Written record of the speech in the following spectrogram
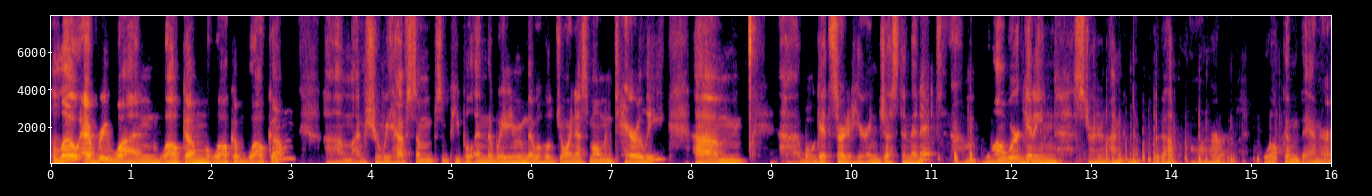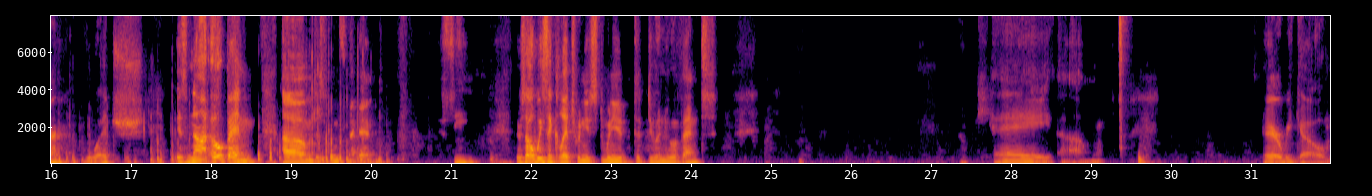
Hello, everyone. Welcome, welcome, welcome. Um, I'm sure we have some some people in the waiting room that will join us momentarily. Um, uh, we'll get started here in just a minute. Um, while we're getting started, I'm going to put up our welcome banner, which is not open. Um, just one second. See, there's always a glitch when you when you do a new event. Okay. Um, there we go.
